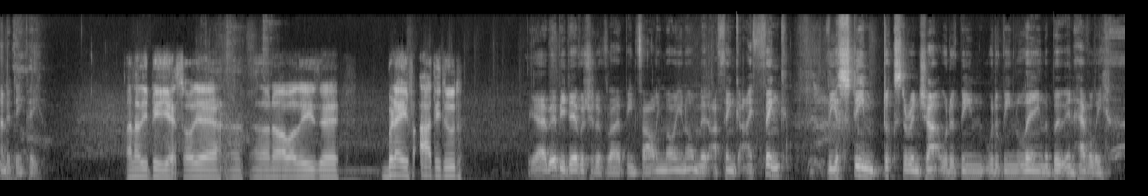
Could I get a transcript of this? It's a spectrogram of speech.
and a DP. and a DP. Yeah, so yeah, uh, I don't know about his uh, brave attitude. Yeah, maybe David should have uh, been fouling more. You know, I think I think the esteemed Duckster in chat would have been would have been laying the boot in heavily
